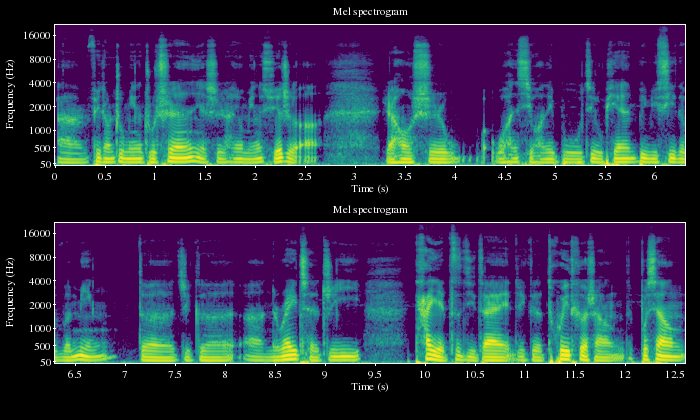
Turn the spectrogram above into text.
嗯非常著名的主持人，也是很有名的学者。然后是我我很喜欢的一部纪录片 BBC 的《文明》的这个呃 narrator 之一。他也自己在这个推特上，不像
